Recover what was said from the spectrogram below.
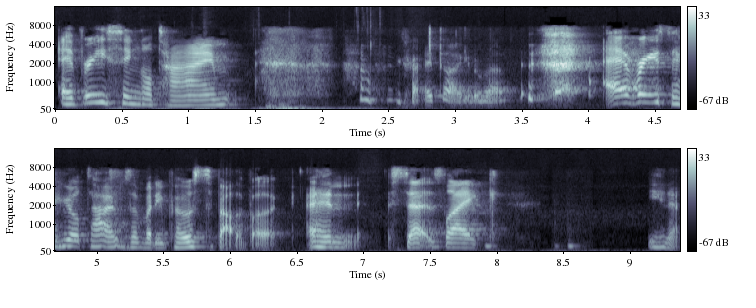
every single time, I'm gonna cry talking about it. Every single time somebody posts about the book and says like, you know,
